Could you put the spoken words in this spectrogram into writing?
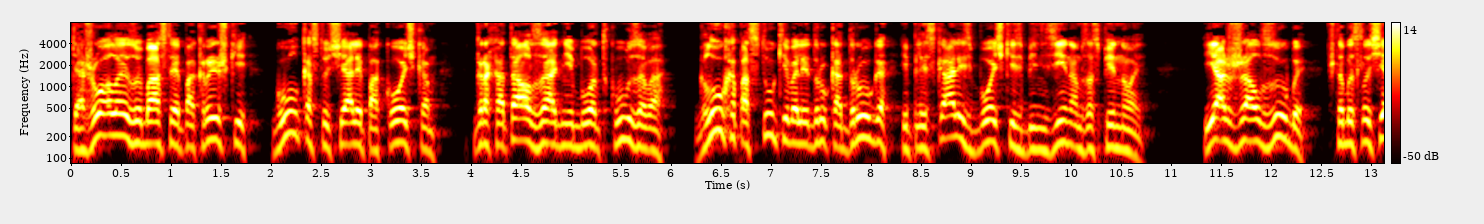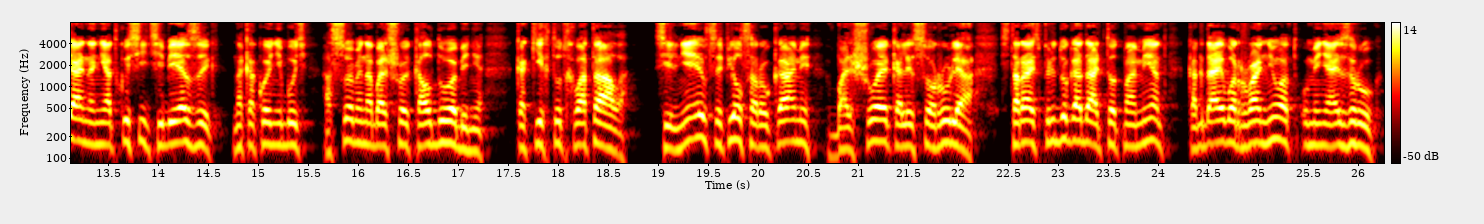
Тяжелые зубастые покрышки гулко стучали по кочкам, грохотал задний борт кузова, глухо постукивали друг от друга и плескались бочки с бензином за спиной. Я сжал зубы, чтобы случайно не откусить себе язык на какой-нибудь особенно большой колдобине, каких тут хватало. Сильнее вцепился руками в большое колесо руля, стараясь предугадать тот момент, когда его рванет у меня из рук.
